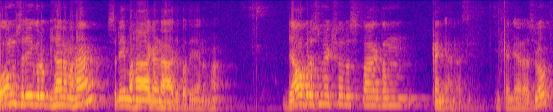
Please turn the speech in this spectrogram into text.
ఓం శ్రీ గురుభ్యో నమ శ్రీ మహాగణాధిపతయ నమ. దేవప్రశ్మేక్షలు స్వాగతం కన్యారాశి. ఈ కన్యారాశిలో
